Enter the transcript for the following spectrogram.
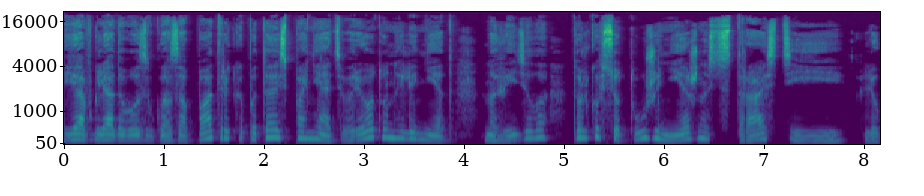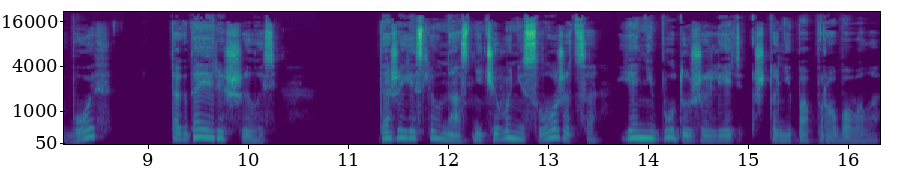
Я вглядывалась в глаза Патрика, пытаясь понять, врет он или нет, но видела только всю ту же нежность, страсть и любовь. Тогда я решилась. Даже если у нас ничего не сложится, я не буду жалеть, что не попробовала.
